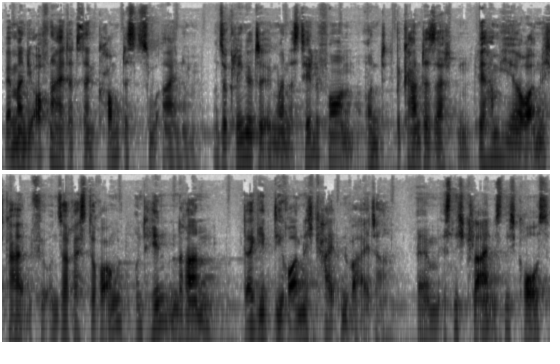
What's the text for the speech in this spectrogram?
wenn man die Offenheit hat, dann kommt es zu einem. Und so klingelte irgendwann das Telefon und Bekannte sagten, wir haben hier Räumlichkeiten für unser Restaurant und hinten dran, da geht die Räumlichkeiten weiter. Ähm, ist nicht klein, ist nicht groß,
